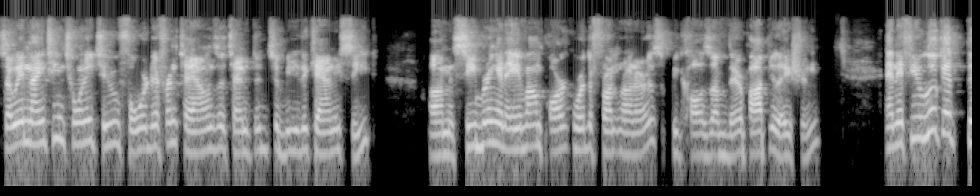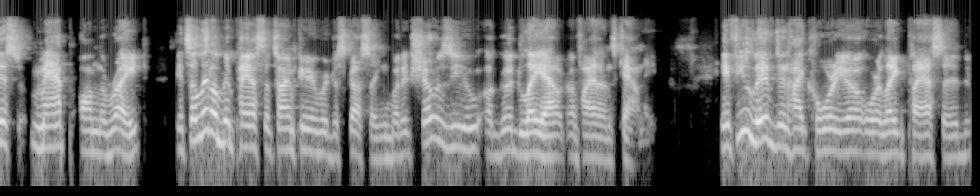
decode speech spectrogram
So in 1922, four different towns attempted to be the county seat. Um, and Sebring and Avon Park were the frontrunners because of their population. And if you look at this map on the right, it's a little bit past the time period we're discussing, but it shows you a good layout of Highlands County. If you lived in Hicoria or Lake Placid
